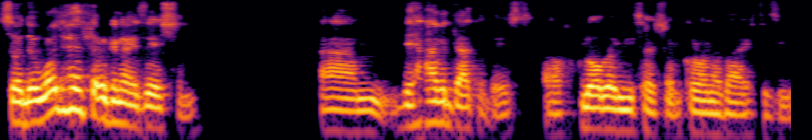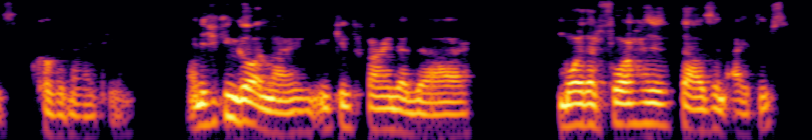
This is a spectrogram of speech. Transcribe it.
So the World Health Organization, um, they have a database of global research on coronavirus disease, COVID-19. And if you can go online, you can find that there are more than 400,000 items.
